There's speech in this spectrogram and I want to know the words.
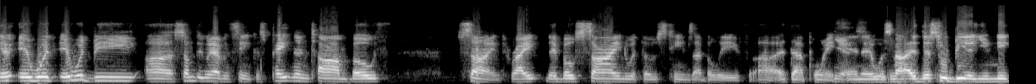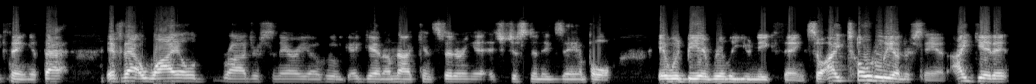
It, it would it would be uh, something we haven't seen because Peyton and Tom both signed, right? They both signed with those teams, I believe, uh, at that point. Yes. And it was not. This would be a unique thing if that if that wild Roger scenario. Who again, I'm not considering it. It's just an example. It would be a really unique thing. So I totally understand. I get it.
